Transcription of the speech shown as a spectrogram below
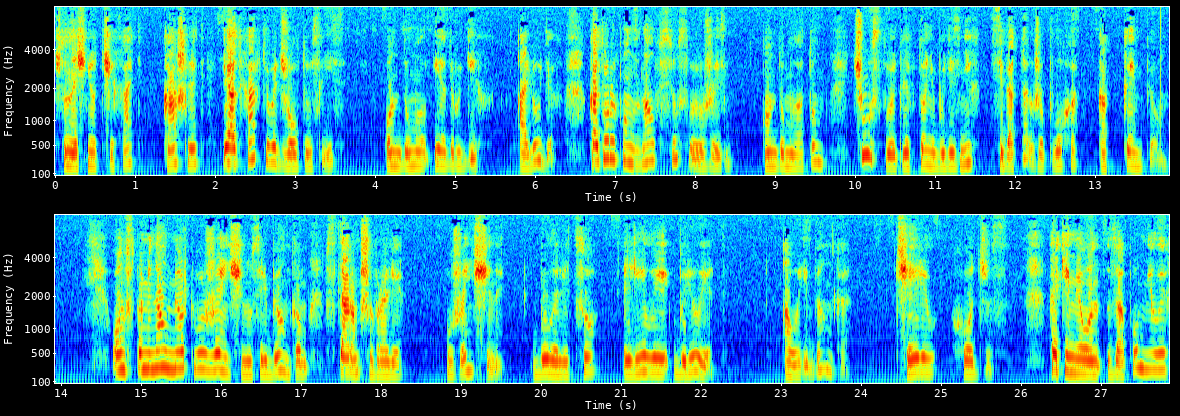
что начнет чихать, кашлять и отхаркивать желтую слизь. Он думал и о других, о людях, которых он знал всю свою жизнь. Он думал о том, чувствует ли кто-нибудь из них себя так же плохо, как Кэмпион. Он вспоминал мертвую женщину с ребенком в старом «Шевроле». У женщины было лицо Лилы Брюет, а у ребенка — Черил Ходжес, какими он запомнил их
